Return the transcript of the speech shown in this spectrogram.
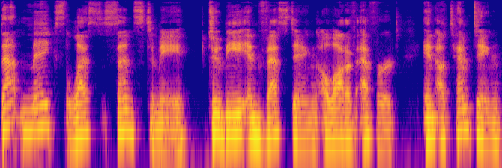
That makes less sense to me to be investing a lot of effort in attempting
